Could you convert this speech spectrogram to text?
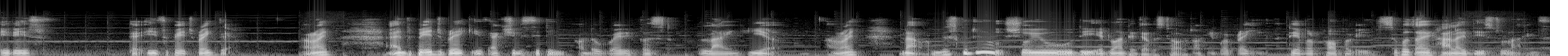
it is there is a page break there. Alright, and the page break is actually sitting on the very first line here. Alright, now I'm just going to show you the advantage I was talking about breaking a table properly. Suppose I highlight these two lines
